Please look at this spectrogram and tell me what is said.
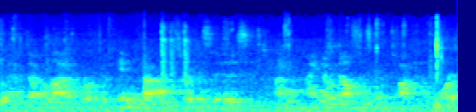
do have done a lot of work with India on services. Um, I know Nelson's going to talk more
